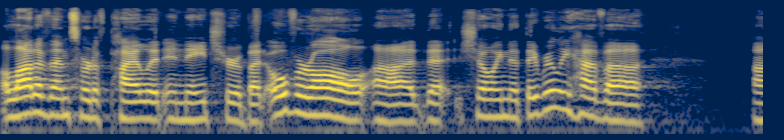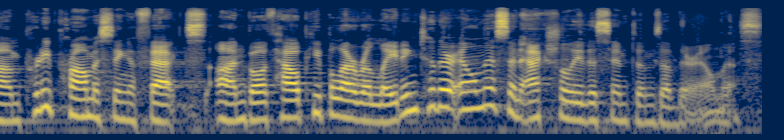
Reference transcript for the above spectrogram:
a lot of them sort of pilot in nature, but overall uh, that showing that they really have a um, pretty promising effects on both how people are relating to their illness and actually the symptoms of their illness.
